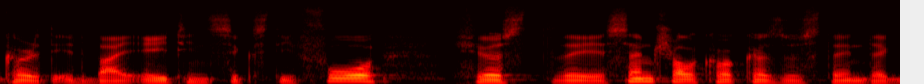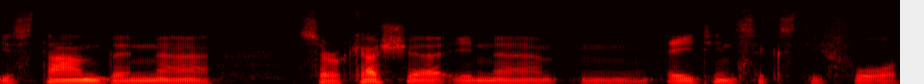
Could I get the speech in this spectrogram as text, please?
conquered it by 1864. First the Central Caucasus, then Dagestan, then uh, Circassia in uh, 1864.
